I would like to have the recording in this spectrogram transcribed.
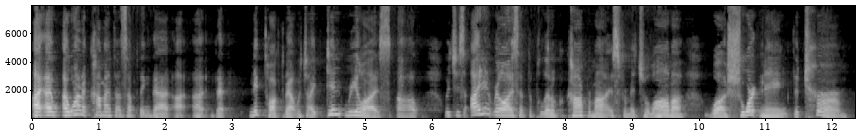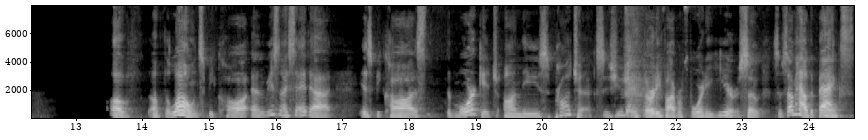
I, I, I want to comment on something that, uh, uh, that Nick talked about, which I didn't realize, uh, which is I didn't realize that the political compromise for Mitchell Lama was shortening the term of, of the loans. Because, and the reason I say that is because the mortgage on these projects is usually 35 or 40 years. So, so somehow the banks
